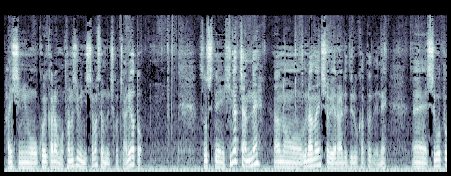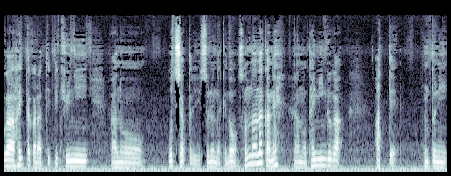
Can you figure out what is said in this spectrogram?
配信をこれからも楽しみにしてますよ、むちこちゃん。ありがとう。そして、ひなちゃんね、あの、占い師をやられてる方でね、えー、仕事が入ったからって言って急に、あの、落ちちゃったりするんだけど、そんな中ね、あの、タイミングがあって、本当に、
